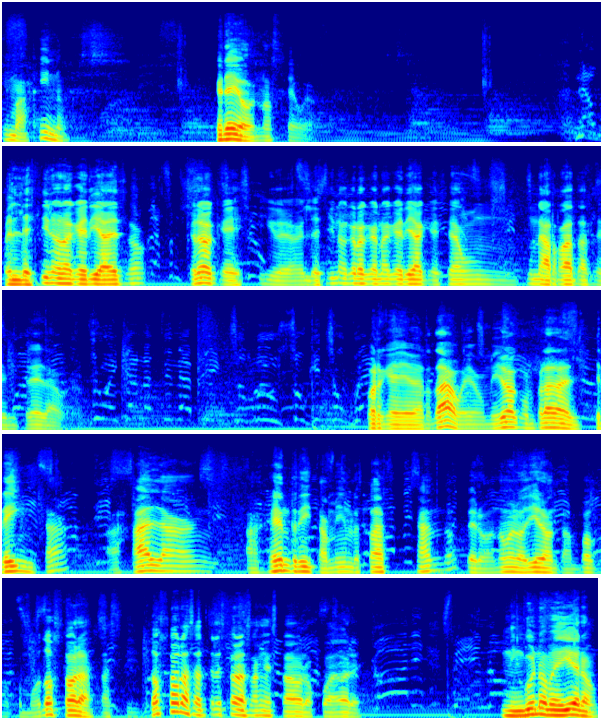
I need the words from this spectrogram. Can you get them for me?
Imagino. Creo, no sé, weón. El destino no quería eso. Creo que sí, weón. El destino creo que no quería que sea un- una rata centrera, weón. Porque de verdad, weón, me iba a comprar al 30, a Haaland, a Henry también lo estaba fijando, pero no me lo dieron tampoco. Como dos horas así. Dos horas a tres horas han estado los jugadores. Ninguno me dieron.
